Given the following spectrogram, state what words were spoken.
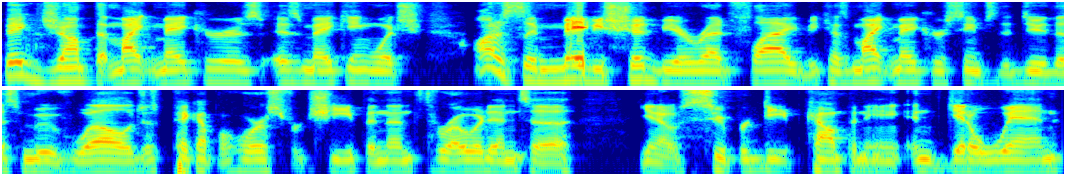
big jump that Mike Maker is, is making, which honestly maybe should be a red flag because Mike Maker seems to do this move well. Just pick up a horse for cheap and then throw it into you know super deep company and get a win.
